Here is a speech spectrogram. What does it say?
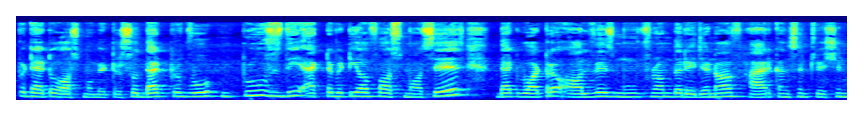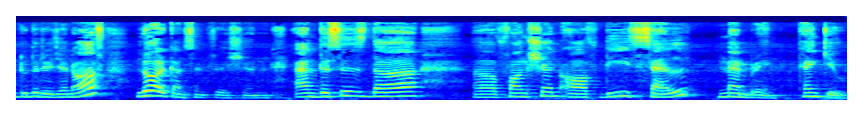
potato osmometer. So that proves the activity of osmosis that water always move from the region of higher concentration to the region of lower concentration. And this is the uh, function of the cell membrane. Thank you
